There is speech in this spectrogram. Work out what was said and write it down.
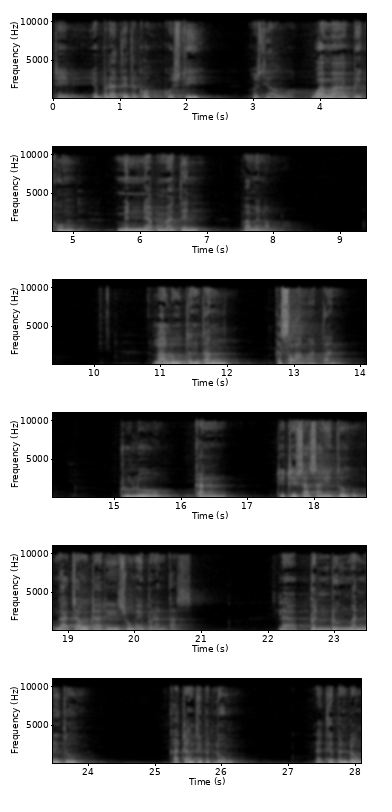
dhewe. Ya berarti teko Gusti Gusti Allah. Wa ma bikum min ni'matin faminallah. Lalu tentang keselamatan. Dulu kan di desa saya itu nggak jauh dari sungai Berantas. Nah bendungan itu kadang dibendung, Nek di bendung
